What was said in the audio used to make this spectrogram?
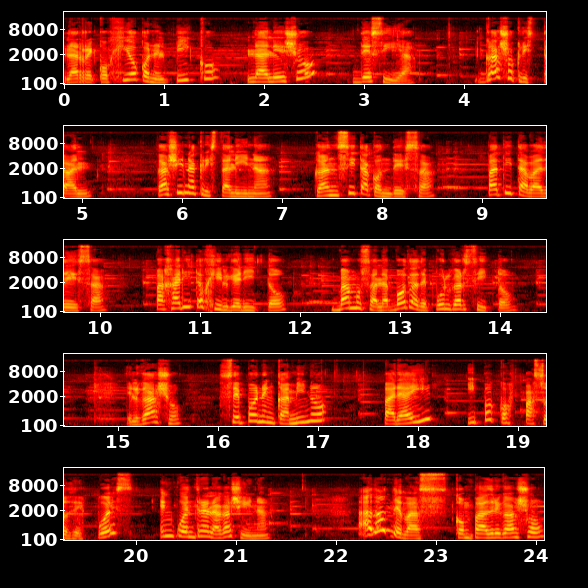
la recogió con el pico, la leyó, decía, gallo cristal, gallina cristalina, gansita condesa, patita abadesa, pajarito jilguerito, vamos a la boda de pulgarcito. El gallo se pone en camino para ir y pocos pasos después encuentra a la gallina. ¿A dónde vas, compadre gallo?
